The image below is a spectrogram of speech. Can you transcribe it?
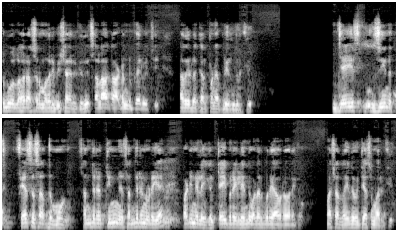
சுபு அசன் அசர் மகரிபிஷா இருக்குது. சலா கார்டன் பேர் வச்சு அதோட கற்பனை அப்படி இருந்திருக்கு. JS Zeenath faces of the moon சந்திரத்தின் சந்திரனுடைய படிநிலைகள் தேய்பிறையிலேருந்து வளர்பிறை ஆகிற வரைக்கும். மாஷா இது வித்தியாசமாக இருக்குது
